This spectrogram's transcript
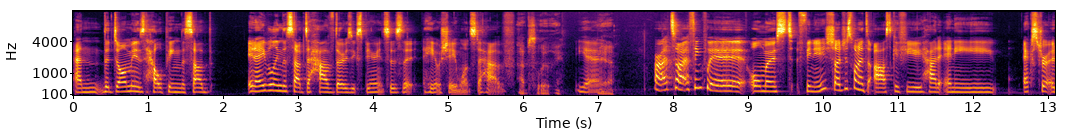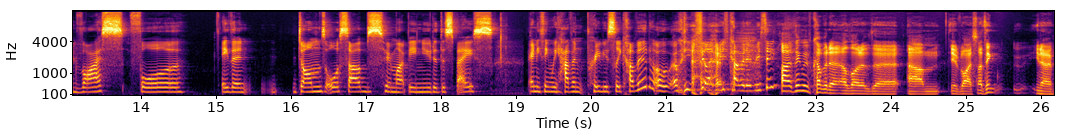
and the dom is helping the sub, enabling the sub to have those experiences that he or she wants to have. Absolutely. Yeah. Yeah. All right, so I think we're almost finished. I just wanted to ask if you had any extra advice for either DOMs or subs who might be new to the space. Anything we haven't previously covered, or, or do you feel like we've covered everything? I think we've covered a, a lot of the um, advice. I think you know,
